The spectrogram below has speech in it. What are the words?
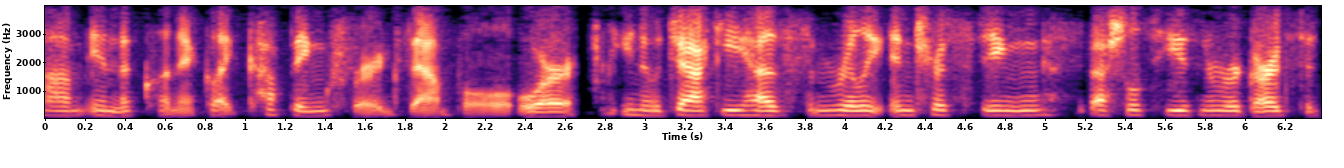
um, in the clinic, like cupping, for example. Or, you know, Jackie has some really interesting specialties in regards to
